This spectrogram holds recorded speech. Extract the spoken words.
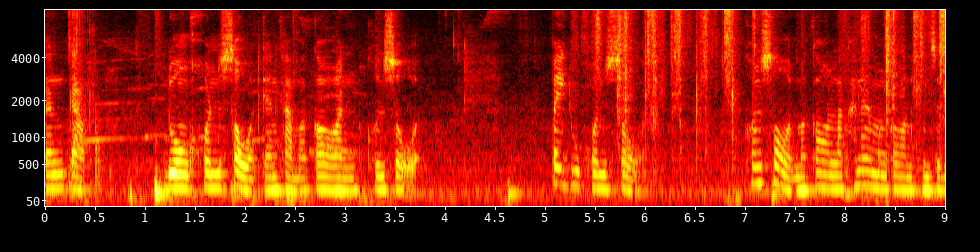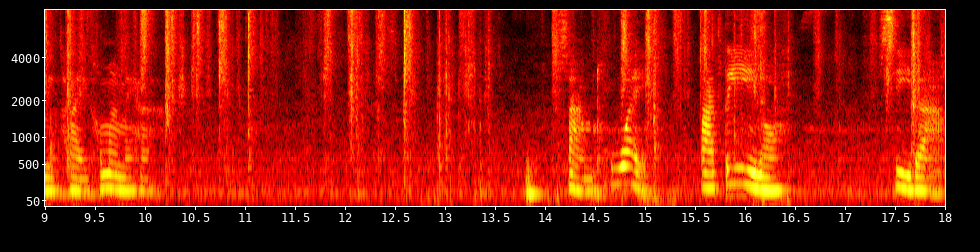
กันกับดวงคนโสดกันค่ะมังกรคนโสด ไปดูคนโสด คนโสดมังกรลัคนามังกรคุณจะมีใครเข้ามาไหมคะสามถ้วย ปาร์ตี้เนาะสี่ดาบ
